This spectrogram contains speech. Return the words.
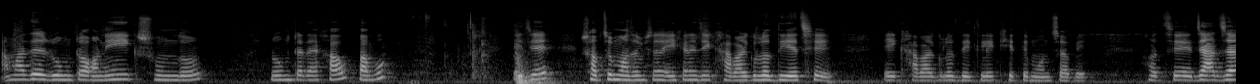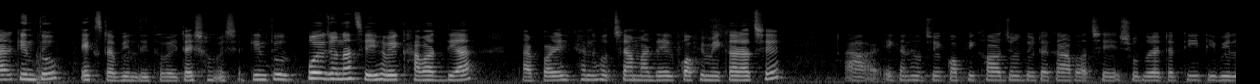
আমাদের রুমটা অনেক সুন্দর। রুমটা দেখাও, বাবু। এই যে সবচেয়ে মজার বিষয়, এখানে যে খাবারগুলো দিয়েছে, এই খাবারগুলো দেখলে খেতে মন চাবে। হচ্ছে যা যার কিন্তু এক্সট্রা বিল দিতে হবে, এটাই সমস্যা। কিন্তু প্রয়োজন আছে এইভাবে খাবার দেওয়া তারপরে এখানে হচ্ছে আমাদের কফি মেকার আছে। আর এখানে হচ্ছে কফি খাওয়ার জন্য দুইটা কাপ আছে, সুন্দর একটা টি টেবিল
